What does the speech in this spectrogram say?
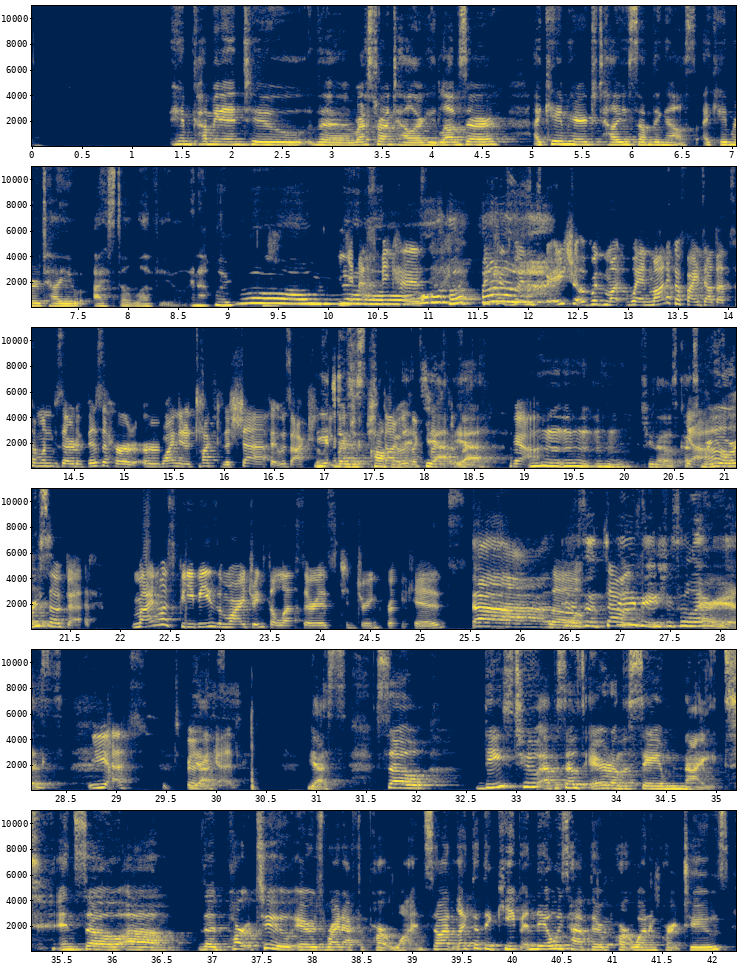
him coming into the restaurant teller he loves her i came here to tell you something else i came here to tell you i still love you and i'm like oh no yes because because when Rachel, with when monica finds out that someone was there to visit her or wanted to talk to the chef it was actually yeah, just she thought it was a yeah yeah yeah mm-hmm, mm-hmm, mm-hmm. she thought it was customer yeah, oh, yours so good Mine was Phoebe's. The more I drink, the less there is to drink for the kids. Ah, because so, it's Phoebe. She's hilarious. Yes, it's very yes. good. Yes. So these two episodes aired on the same night. And so um, the part two airs right after part one. So I'd like that they keep, and they always have their part one and part twos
